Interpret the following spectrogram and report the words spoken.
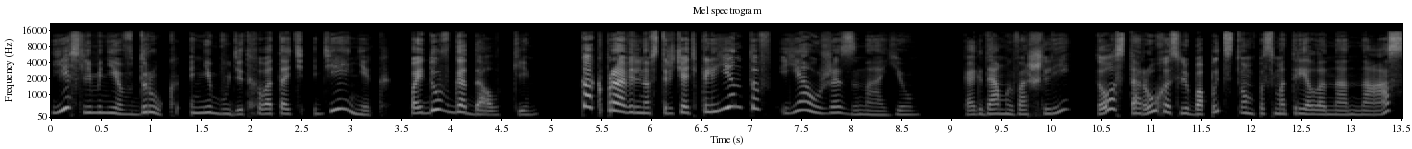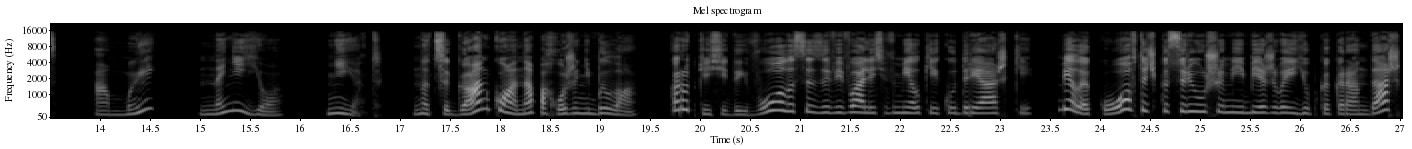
Если мне вдруг не будет хватать денег, пойду в гадалки. Как правильно встречать клиентов, я уже знаю. Когда мы вошли, то старуха с любопытством посмотрела на нас, а мы на нее. Нет, на цыганку она, похоже, не была. Короткие седые волосы завивались в мелкие кудряшки, белая кофточка с рюшами и бежевая юбка-карандаш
